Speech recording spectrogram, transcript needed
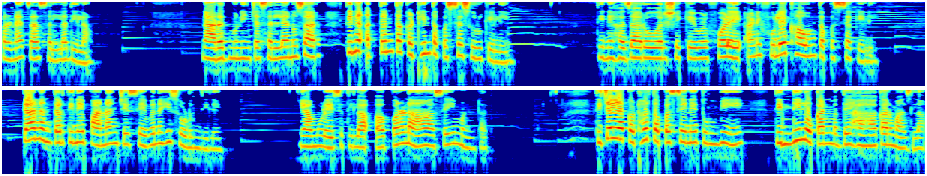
करण्याचा सल्ला दिला. नारद मुनींच्या सल्ल्यानुसार तिने अत्यंत कठीण तपस्या सुरू केली. तिने हजारो वर्षे केवळ फळे आणि फुले खाऊन तपस्या केली. त्यानंतर तिने पानांचे सेवनही सोडून दिले. यामुळेच तिला अपर्णा असेही म्हणतात. तिच्या या कठोर तपस्येने तुम्ही तिन्ही लोकांमध्ये हाहाकार माजला.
